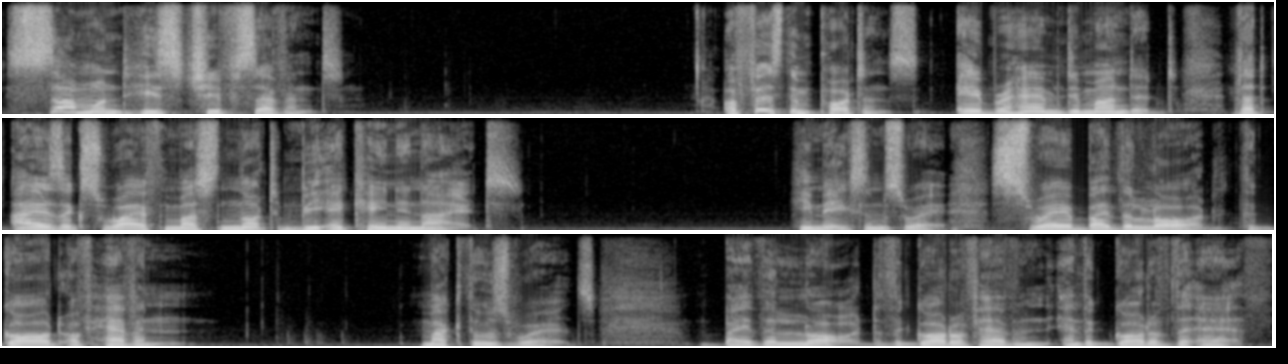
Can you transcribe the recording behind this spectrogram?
summoned his chief servant. Of first importance, Abraham demanded that Isaac's wife must not be a Canaanite. He makes him swear, swear by the Lord, the God of heaven. Mark those words. by the Lord, the God of heaven and the God of the earth,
